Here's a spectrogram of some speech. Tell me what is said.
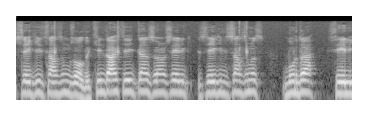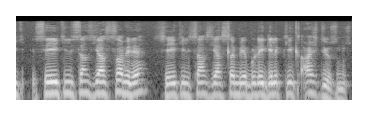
S2 lisansımız oldu. Kilidi aç dedikten sonra S2 lisansımız burada S2 lisans yazsa bile S2 lisans yazsa bile buraya gelip kilit aç diyorsunuz.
